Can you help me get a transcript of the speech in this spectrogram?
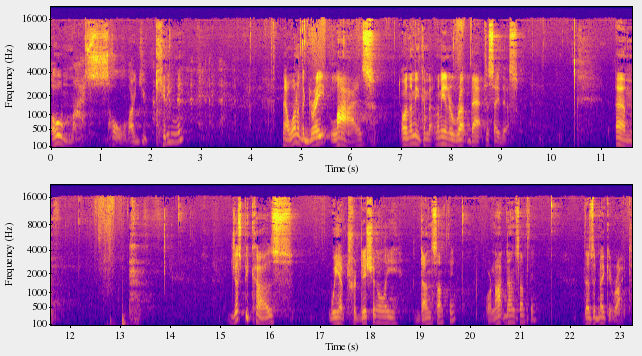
Oh, my soul, are you kidding me? Now, one of the great lies, oh, let me come, let me interrupt that to say this. Um, just because we have traditionally done something or not done something does it make it right.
